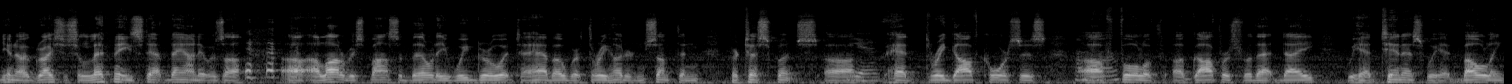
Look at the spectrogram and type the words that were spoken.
you know graciously let me step down. It was a, a a lot of responsibility. We grew it to have over 300 and something participants. Uh, Yes. Uh-huh. Had three golf courses uh, full of, of golfers for that day. We had tennis, we had bowling,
